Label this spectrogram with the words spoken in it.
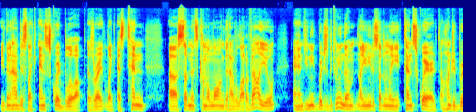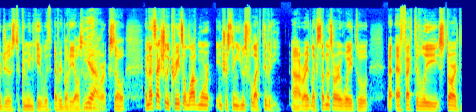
You're going to have this like n squared blow up, as right, like as 10 uh, subnets come along that have a lot of value, and you need bridges between them. Now you need to suddenly 10 squared, 100 bridges to communicate with everybody else in the yeah. network. So, and that's actually creates a lot more interesting, useful activity, uh, right? Like subnets are a way to uh, effectively start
